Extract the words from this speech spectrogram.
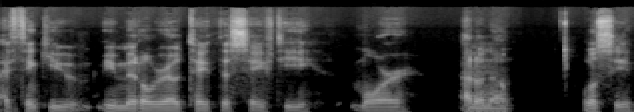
I think you you middle rotate the safety more. I don't mm-hmm. know. We'll see.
